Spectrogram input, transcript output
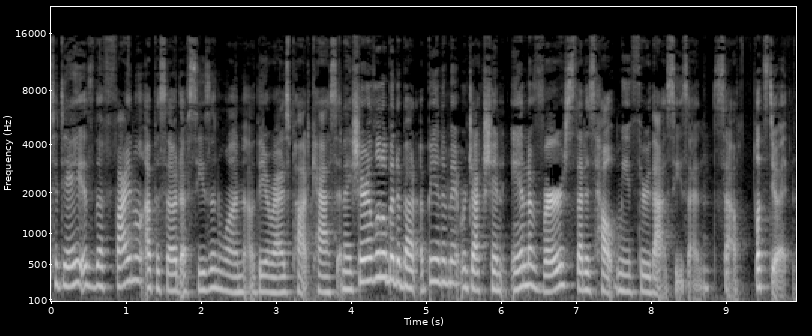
Today is the final episode of season one of the Arise podcast, and I share a little bit about abandonment, rejection, and a verse that has helped me through that season. So let's do it.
